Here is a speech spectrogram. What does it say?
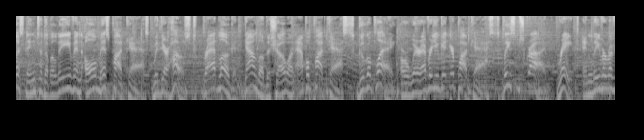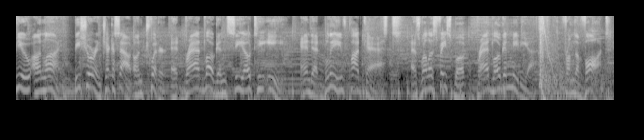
Listening to the Bleav in Ole Miss podcast with your host, Brad Logan. Download the show on Apple Podcasts, Google Play, or wherever you get your podcasts. Please subscribe, rate, and leave a review online. Be sure and check us out on Twitter at Brad Logan COTE and at Bleav Podcasts, as well as Facebook, Brad Logan Media. From the Vaught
